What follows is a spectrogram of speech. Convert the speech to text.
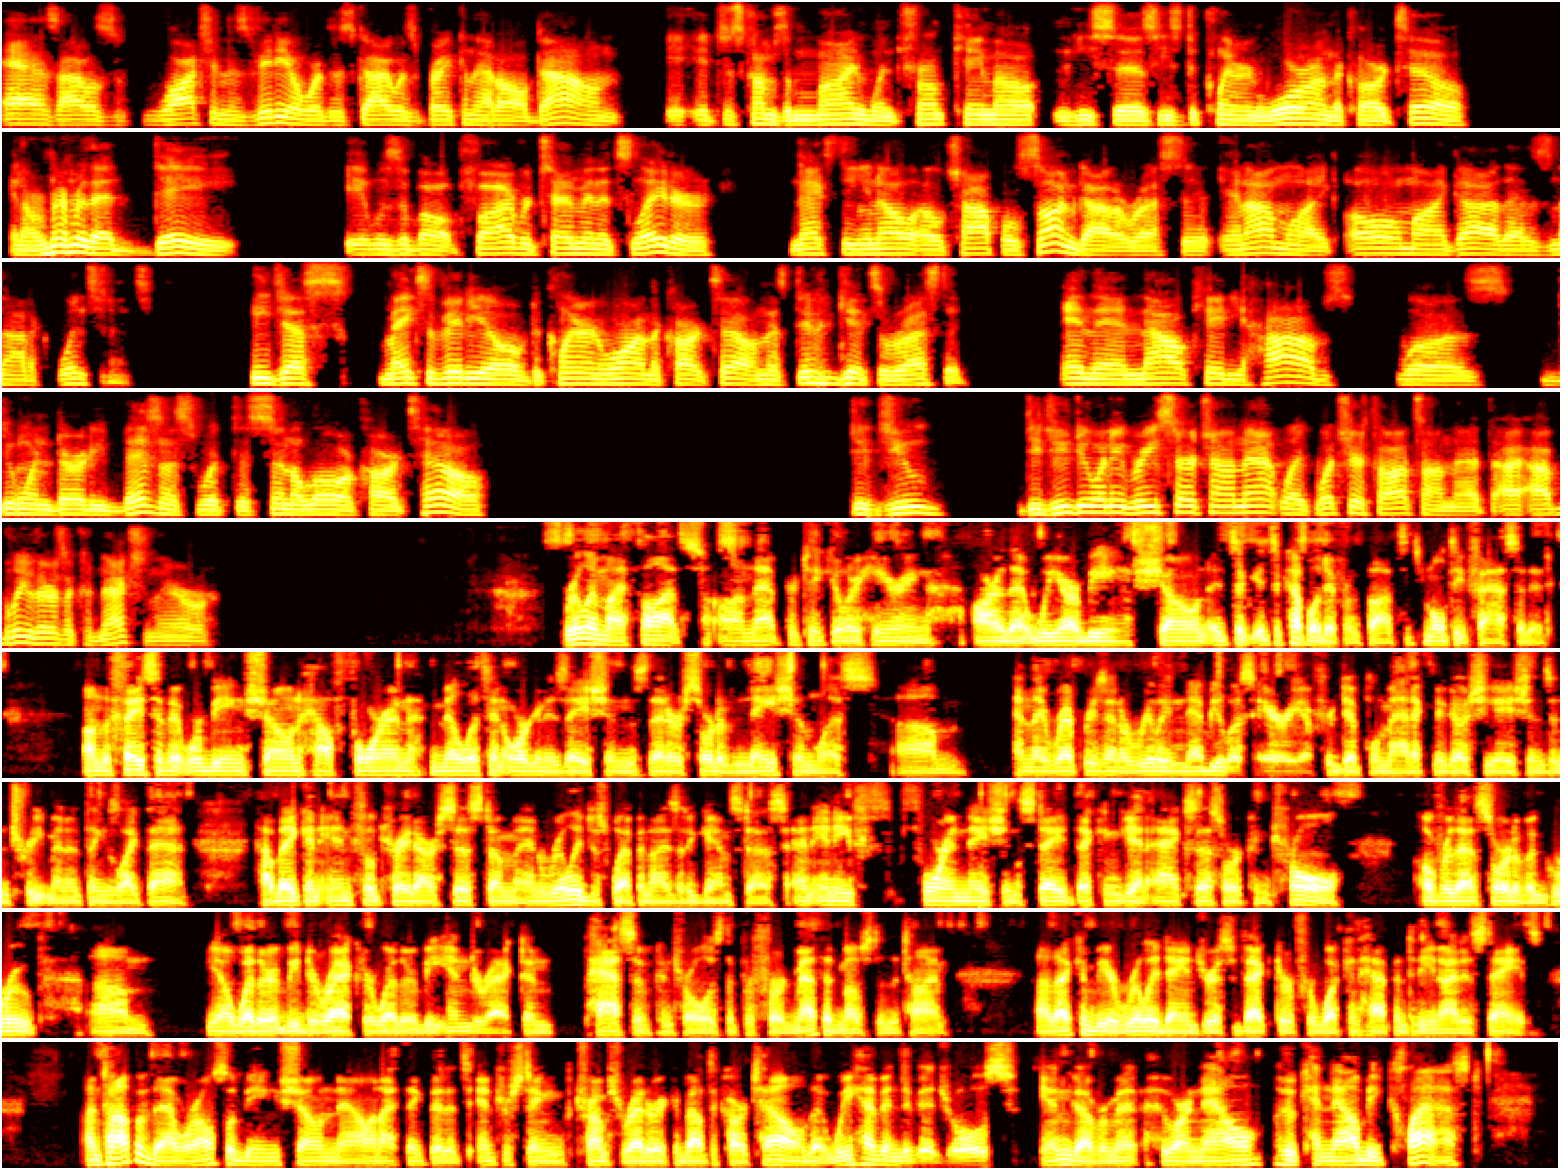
as I was watching this video where this guy was breaking that all down, it, it just comes to mind when Trump came out and he says he's declaring war on the cartel. And I remember that day, it was about five or 10 minutes later Next thing you know, El Chapo's son got arrested. And I'm like, oh my God, that is not a coincidence. He just makes a video of declaring war on the cartel, and this dude gets arrested. And then now Katie Hobbs was doing dirty business with the Sinaloa cartel. Did you did you do any research on that? Like, what's your thoughts on that? I, I believe there's a connection there really my thoughts on that particular hearing are that we are being shown it's a, it's a couple of different thoughts it's multifaceted on the face of it we're being shown how foreign militant organizations that are sort of nationless um, and they represent a really nebulous area for diplomatic negotiations and treatment and things like that how they can infiltrate our system and really just weaponize it against us and any foreign nation state that can get access or control over that sort of a group um, you know, whether it be direct or whether it be indirect, and passive control is the preferred method most of the time. Uh, that can be a really dangerous vector for what can happen to the United States. On top of that, we're also being shown now, and I think that it's interesting Trump's rhetoric about the cartel that we have individuals in government who are now who can now be classed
